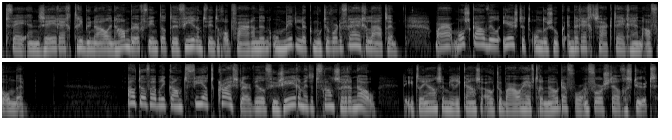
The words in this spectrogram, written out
Het VN-zeerechttribunaal in Hamburg vindt dat de 24 opvarenden onmiddellijk moeten worden vrijgelaten. Maar Moskou wil eerst het onderzoek en de rechtszaak tegen hen afronden. Autofabrikant Fiat Chrysler wil fuseren met het Franse Renault. De Italiaans-Amerikaanse autobouwer heeft Renault daarvoor een voorstel gestuurd.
